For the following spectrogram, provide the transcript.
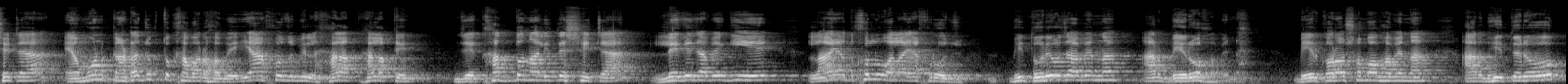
সেটা এমন কাঁটাযুক্ত খাবার হবে ইয়াহজবিল হালাক, হালাকে, যে খাদ্যনালীতে সেটা লেগে যাবে গিয়ে লায়াত খোলো আলা ইয়াখরোজ। ভিতরেও যাবে না, আর বেরও হবে না। বের করাও সম্ভব হবে না, আর ভিতরেও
